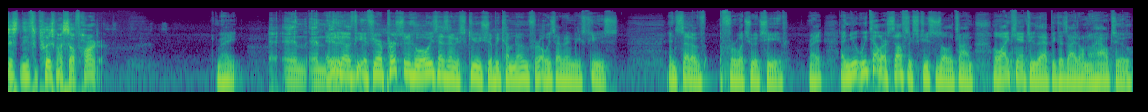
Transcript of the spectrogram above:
just need to push myself harder. Right. And and, And, you know, if, if you're a person who always has an excuse, you'll become known for always having an excuse instead of for what you achieve. Right. And you, we tell ourselves excuses all the time. Oh, I can't do that because I don't know how to,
